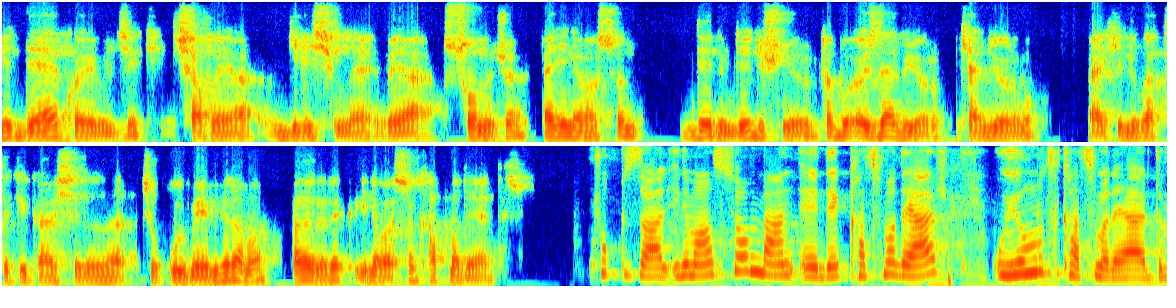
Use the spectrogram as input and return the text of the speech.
bir değer koyabilecek çabaya, gelişime veya sonuca ben inovasyon dedim diye düşünüyorum. Tabi bu özel bir yorum, kendi yorumum. Belki lügattaki karşılığına çok uymayabilir ama bana göre inovasyon katma değerdir. Çok güzel. İnovasyon ben e, de katma değer, uyumlu katma değerdir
